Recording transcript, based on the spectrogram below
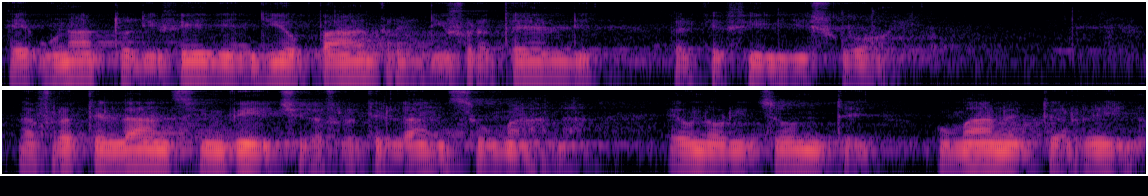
è un atto di fede in Dio Padre, di fratelli, perché figli suoi. La fratellanza invece, la fratellanza umana, è un orizzonte umano e terreno,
